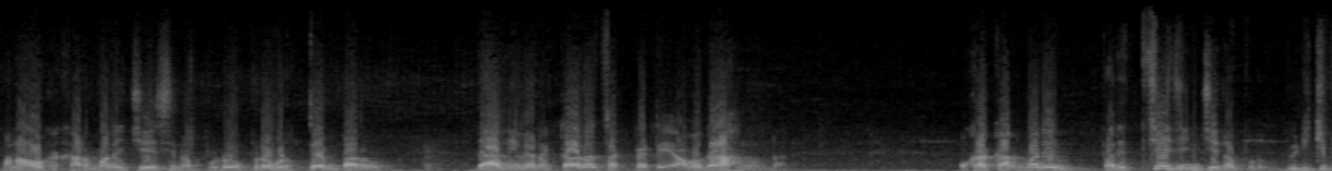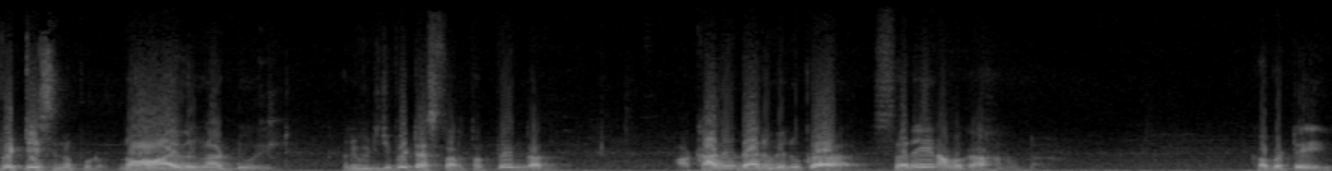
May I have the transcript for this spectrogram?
మనం ఒక కర్మని చేసినప్పుడు ప్రవృత్తి అంటారు. దాని వెనకాల చక్కటి అవగాహన ఉండాలి. ఒక కర్మని పరిత్యజించినప్పుడు విడిచిపెట్టేసినప్పుడు no I will not do it అని విడిచిపెట్టేస్తారు. తప్పేం కాదు. కానీ దాని వెనుక సరైన అవగాహన ఉండాలి. కాబట్టి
